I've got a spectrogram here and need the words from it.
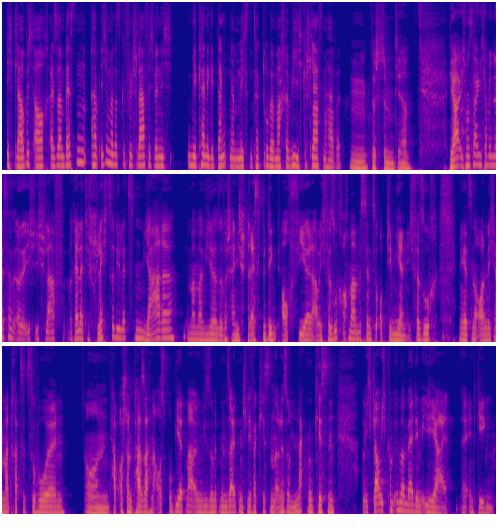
Ich glaube ich auch. Also am besten habe ich immer das Gefühl, schlafe ich, wenn ich mir keine Gedanken am nächsten Tag drüber mache, wie ich geschlafen habe. Mm, das stimmt, ja. Ja, ich muss sagen, ich habe in letzter oder ich, ich schlafe relativ schlecht so die letzten Jahre. Immer mal wieder so wahrscheinlich stressbedingt auch viel, aber ich versuche auch mal ein bisschen zu optimieren. Ich versuche mir jetzt eine ordentliche Matratze zu holen und habe auch schon ein paar Sachen ausprobiert, mal irgendwie so mit einem Seitenschläferkissen oder so einem Nackenkissen. Ich glaube, ich komme immer mehr dem Ideal äh, entgegen.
